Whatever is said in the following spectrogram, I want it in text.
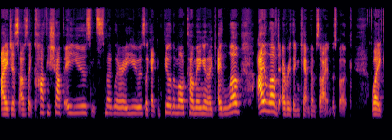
I just I was like coffee shop AUs and smuggler AUs, like I can feel them all coming, and like I love I loved everything Cantam Sy in this book. Like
